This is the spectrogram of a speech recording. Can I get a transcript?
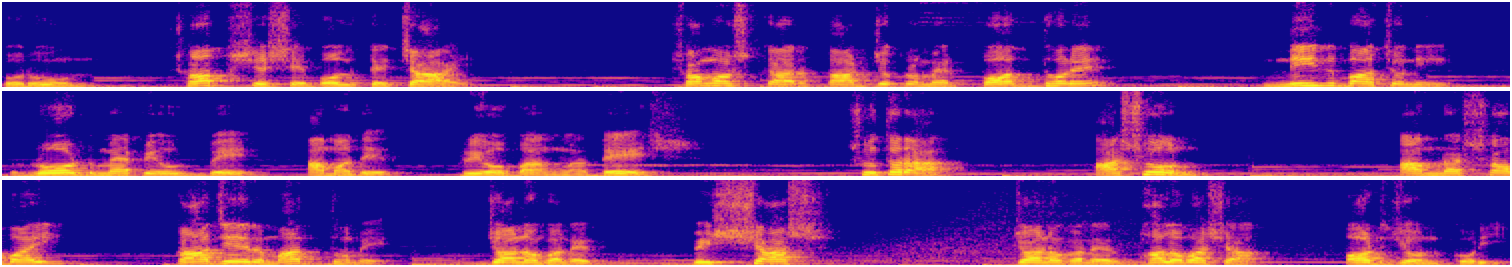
করুন। সবশেষে বলতে চাই, সংস্কার কার্যক্রমের পথ ধরে নির্বাচনী রোড ম্যাপে উঠবে আমাদের প্রিয় বাংলাদেশ। সুতরাং আসুন আমরা সবাই কাজের মাধ্যমে জনগণের বিশ্বাস, জনগণের ভালোবাসা অর্জন করি।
